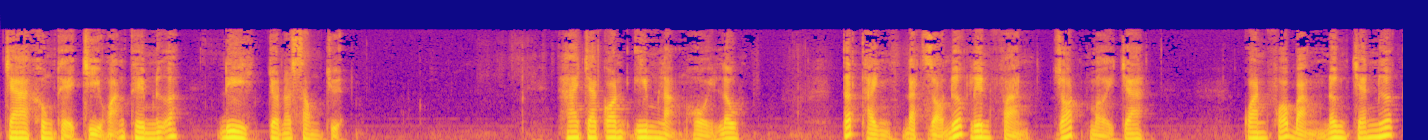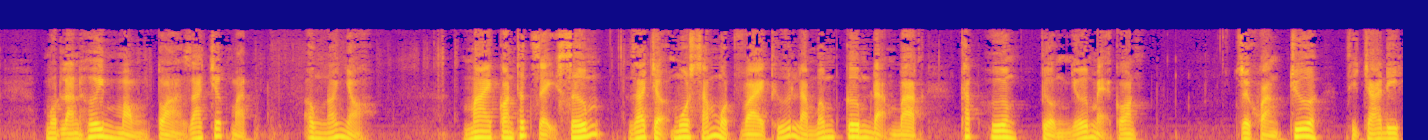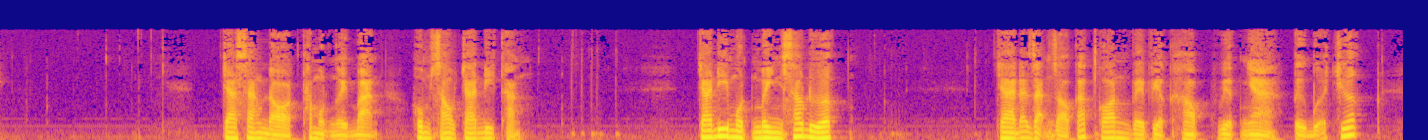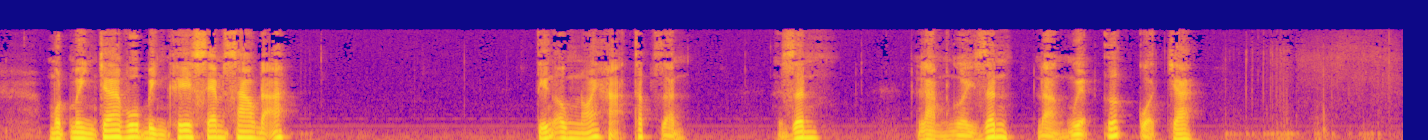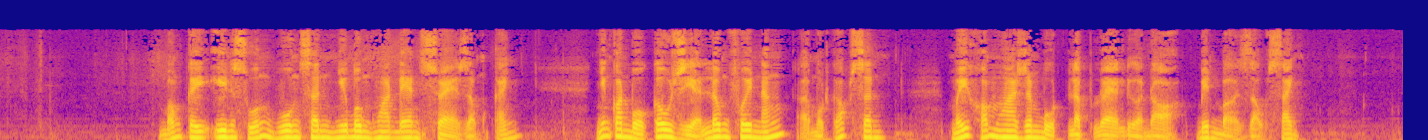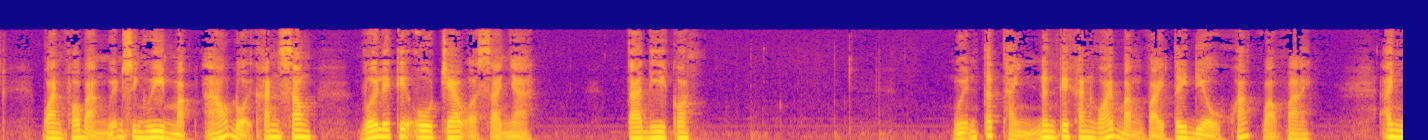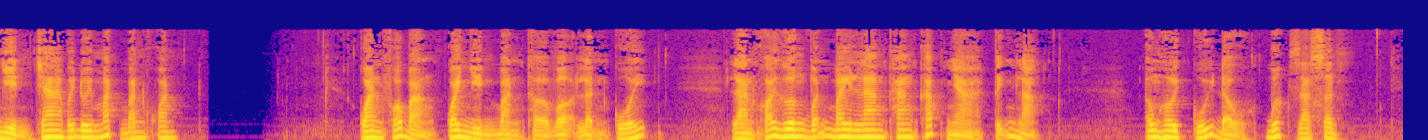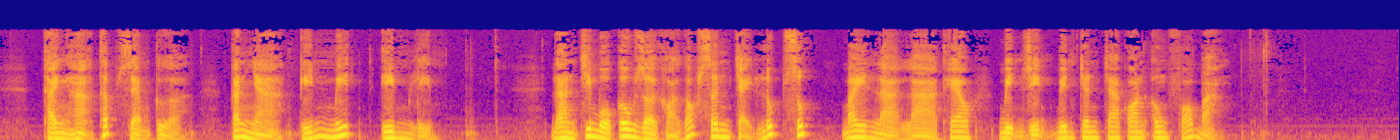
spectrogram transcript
Cha không thể trì hoãn thêm nữa, đi cho nó xong chuyện. Hai cha con im lặng hồi lâu. Tất Thành đặt giỏ nước lên phản, rót mời cha. Quan phó bằng nâng chén nước, một làn hơi mỏng tỏa ra trước mặt. Ông nói nhỏ, mai con thức dậy sớm, ra chợ mua sắm một vài thứ làm mâm cơm đạm bạc, thắp hương, tưởng nhớ mẹ con. Rồi khoảng trưa thì cha đi. Cha sang đò thăm một người bạn, hôm sau cha đi thẳng. Cha đi một mình sao được? Cha đã dặn dò các con về việc học, việc nhà từ bữa trước. Một mình cha vô bình khê xem sao đã. Tiếng ông nói hạ thấp dần. Dân, làm người dân là nguyện ước của cha. Bóng cây in xuống vuông sân như bông hoa đen xòe rộng cánh. Những con bồ câu rỉa lông phơi nắng ở một góc sân. Mấy khóm hoa râm bụt lập lòe lửa đỏ bên bờ dậu xanh. Quan phó bảng Nguyễn Sinh Huy mặc áo đội khăn xong, với lấy cái ô treo ở xà nhà. Ta đi con. Nguyễn Tất Thành nâng cái khăn gói bằng vải tây điều khoác vào vai. Anh nhìn cha với đôi mắt băn khoăn. Quan phó bảng quay nhìn bàn thờ vợ lần cuối. Làn khói hương vẫn bay lang thang khắp nhà tĩnh lặng. Ông hơi cúi đầu bước ra sân. Thành hạ thấp rèm cửa, căn nhà kín mít, im lìm. Đàn chim bồ câu rời khỏi góc sân chạy lúc xúc, bay là là theo, bịn rịn bên chân cha con ông phó bảng.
